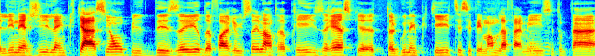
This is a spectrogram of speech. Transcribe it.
l'énergie, l'implication, puis le désir de faire réussir l'entreprise reste que tu as le goût d'impliquer. Tu sais, c'est tes membres de la famille, Mm-hmm. c'est tout le temps.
